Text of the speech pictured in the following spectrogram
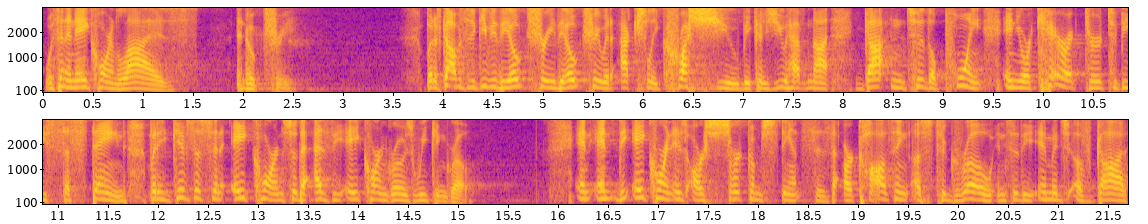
Within an acorn lies an oak tree. But if God was to give you the oak tree, the oak tree would actually crush you because you have not gotten to the point in your character to be sustained. But He gives us an acorn so that as the acorn grows, we can grow. And, and the acorn is our circumstances that are causing us to grow into the image of God.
